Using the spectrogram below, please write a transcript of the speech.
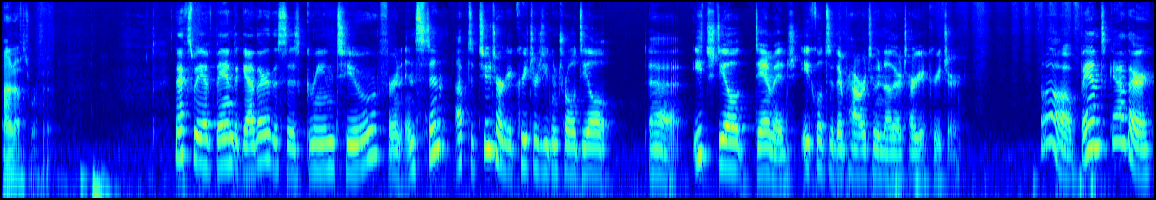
I don't know if it's worth it. Next, we have Band Together. This is green two for an instant. Up to two target creatures you control deal uh, each deal damage equal to their power to another target creature. Oh, band together.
